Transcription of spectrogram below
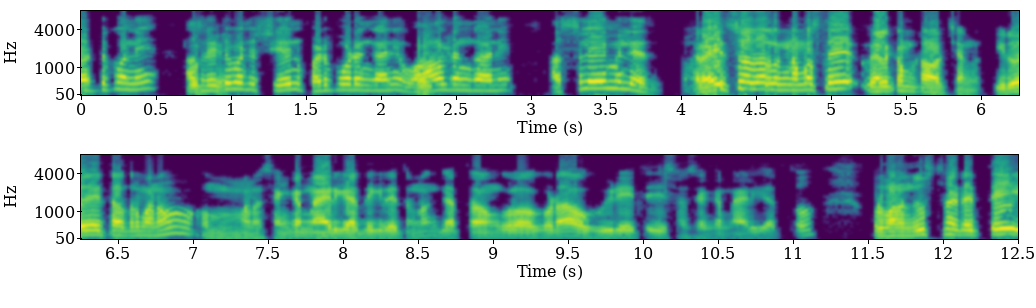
తట్టుకొని అసలు. ఎటువంటి చేను పడిపోవడం గానీ వాలడం గానీ అసలు ఏమీ లేదు. రైతు సోదరులకు నమస్తే వెల్కమ్ టు అవర్ ఛానల్. ఈ రోజు అయితే మాత్రం మనం మన శంకర్ నాయుడు గారి దగ్గర అయితే ఉన్నాం. గతంలో కూడా ఒక వీడియో అయితే చేసాం శంకర్ నాయుడు గారితో. ఇప్పుడు మనం చూస్తున్నట్టయితే ఈ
